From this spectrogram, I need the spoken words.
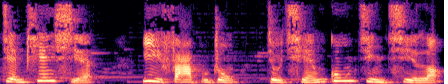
箭偏斜，一发不中就前功尽弃了。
